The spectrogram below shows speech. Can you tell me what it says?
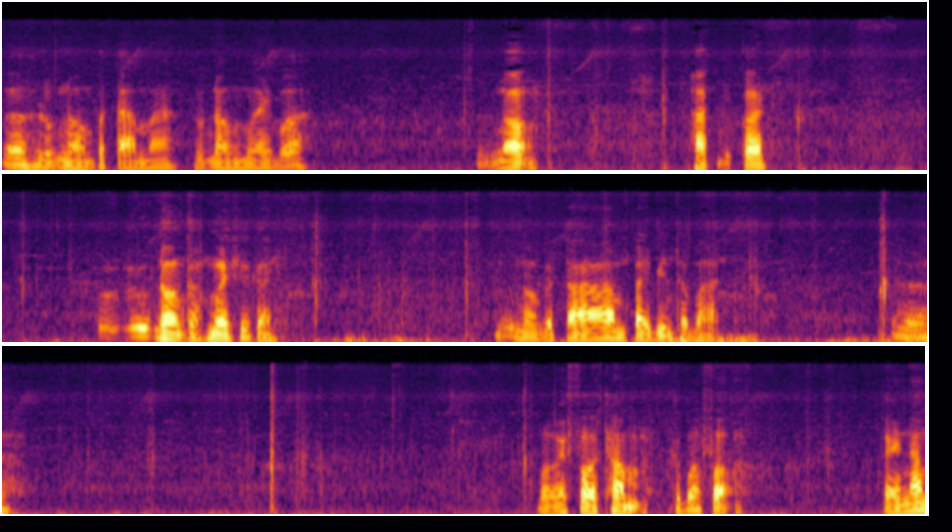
เออลูกน้องประตามมาลูกน้องเมื่อยบ่ลูกน้องพักอยู่ก่อนลูกน้องก็เมื่อยคือกัน ลูกน้องก็ตามไปบินทบาทออบอกไอ้ฟอทำก็บ่ฟอไปนำ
